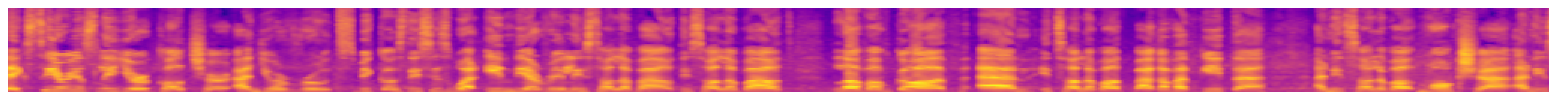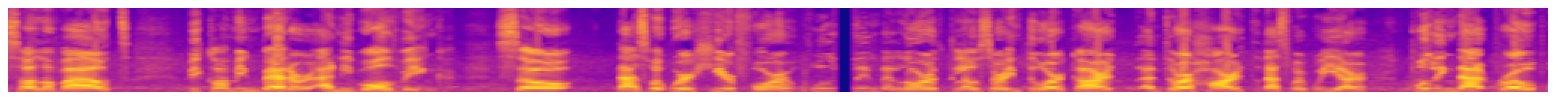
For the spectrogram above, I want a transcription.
takes seriously your culture and your roots because this is what India really is all about. It's all about love of God and it's all about Bhagavad Gita and it's all about moksha and it's all about becoming better and evolving. So that's what we're here for, pulling the Lord closer into our heart and to our heart. That's why we are pulling that rope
